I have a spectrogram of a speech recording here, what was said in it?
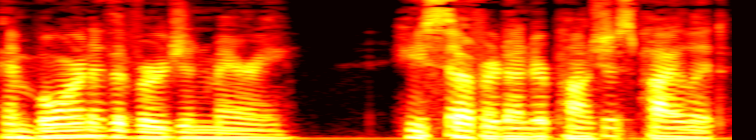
and born of the Virgin Mary. He suffered under Pontius Pilate,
